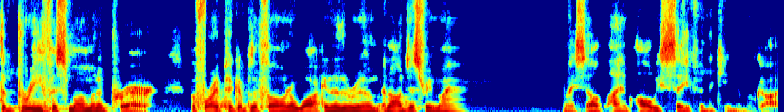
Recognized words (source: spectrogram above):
the briefest moment of prayer before I pick up the phone or walk into the room, and I'll just remind myself I am always safe in the kingdom of God.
